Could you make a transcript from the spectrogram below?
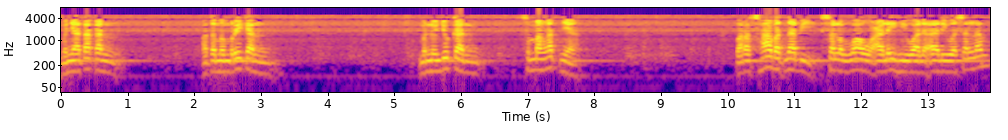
menyatakan atau memberikan menunjukkan semangatnya para sahabat Nabi sallallahu alaihi wa alihi wasallam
